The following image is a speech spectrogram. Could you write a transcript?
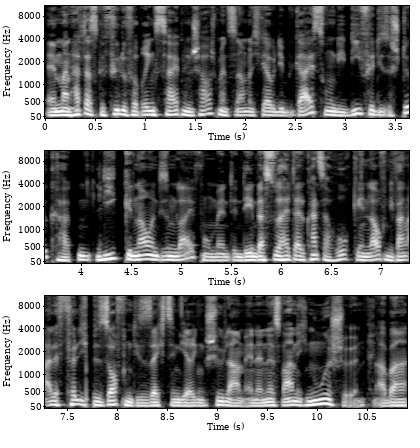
Äh, man hat das Gefühl, du verbringst Zeit mit den Schauspielern zusammen und ich glaube, die Begeisterung, die die für dieses Stück hatten, liegt genau in diesem Live-Moment, in dem, dass du halt, du kannst da hochgehen, laufen. Die waren alle völlig besoffen, diese 16-jährigen Schüler am Ende. Es war nicht nur schön. Aber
